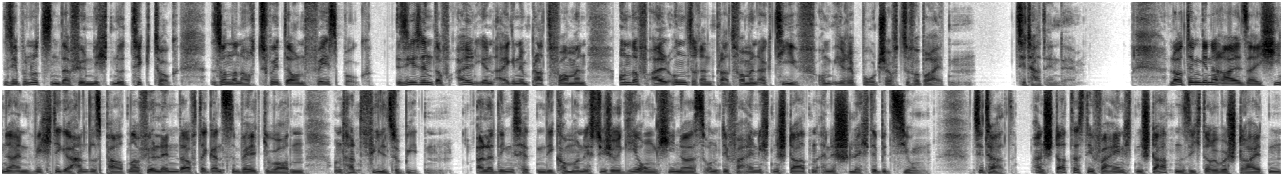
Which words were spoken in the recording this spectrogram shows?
Sie benutzen dafür nicht nur TikTok, sondern auch Twitter und Facebook. Sie sind auf all ihren eigenen Plattformen und auf all unseren Plattformen aktiv, um ihre Botschaft zu verbreiten. Zitat Ende. Laut dem General sei China ein wichtiger Handelspartner für Länder auf der ganzen Welt geworden und hat viel zu bieten. Allerdings hätten die kommunistische Regierung Chinas und die Vereinigten Staaten eine schlechte Beziehung. Zitat. Anstatt dass die Vereinigten Staaten sich darüber streiten,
